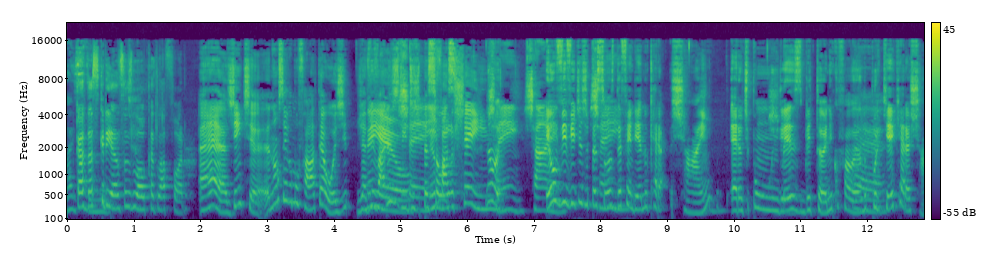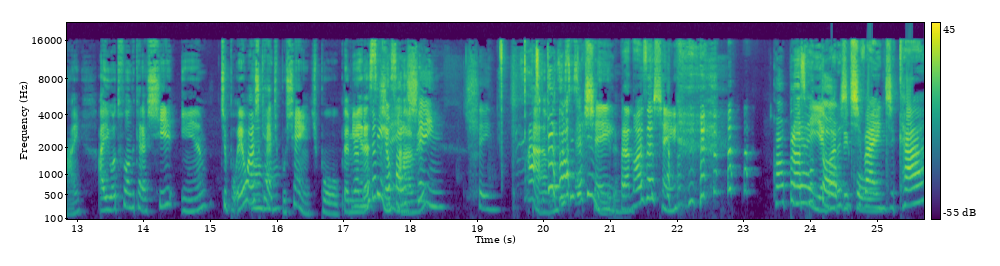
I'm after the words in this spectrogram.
Ai, Por causa das sim. crianças loucas lá fora. É, gente, eu não sei como falar até hoje. Já vi vários eu. vídeos de pessoas. Eu falo. Não, Shine, shine. Eu vi vídeos de pessoas defendendo que era shine. Era tipo um inglês britânico falando É. por que que era shine. Aí outro falando que era she, in. Tipo, eu acho que é Uhum. tipo Shein. Tipo, pra mim Pra era mim assim, eu falo sabe? chein. Chein. Ah, mas vocês É entenderam. Shen. Pra nós é Shen. Qual o próximo e aí, tópico? agora a gente vai indicar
